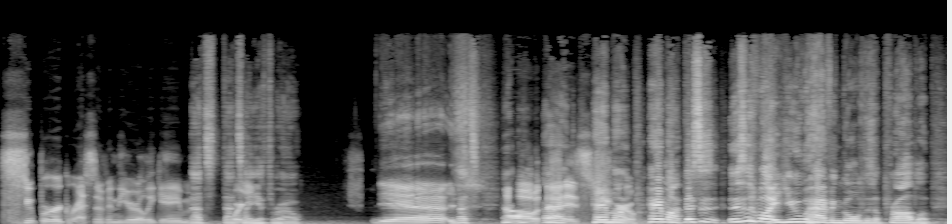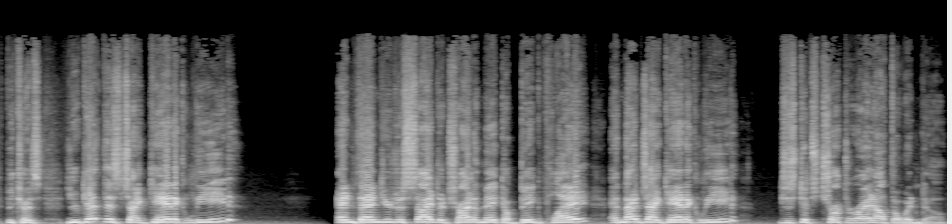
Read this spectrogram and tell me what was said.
super aggressive in the early game. That's that's how you- you throw. Yeah, That's Oh, all that is Hamon, true. Hamon, this is this is why you having gold is a problem because you get this gigantic lead, and then you decide to try to make a big play, and that gigantic lead just gets chucked right out the window.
